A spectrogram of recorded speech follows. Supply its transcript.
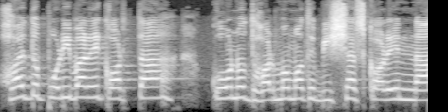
হয়তো পরিবারের কর্তা কোনো ধর্মমতে বিশ্বাস করেন না।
